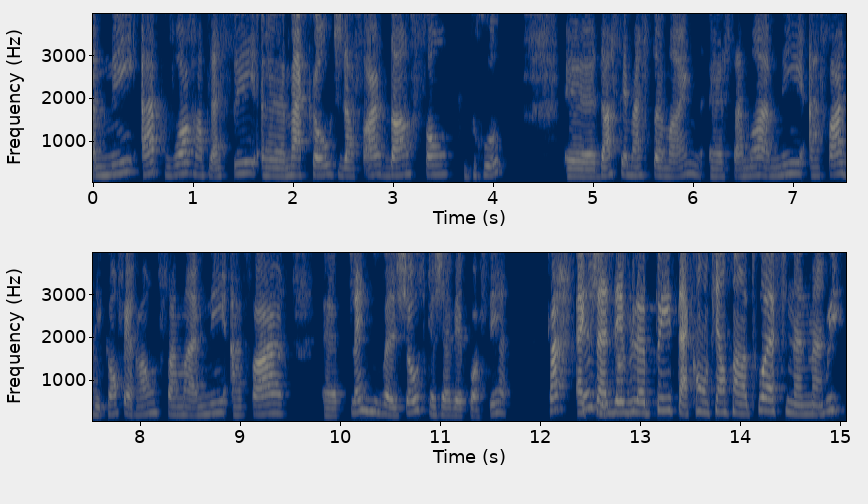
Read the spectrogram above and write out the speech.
amené à pouvoir remplacer euh, ma coach d'affaires dans son groupe. dans ses masterminds, ça m'a amené à faire des conférences, ça m'a amené à faire plein de nouvelles choses que j'avais pas faites. Parce que, ça a développé ta confiance en toi, finalement. Oui,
